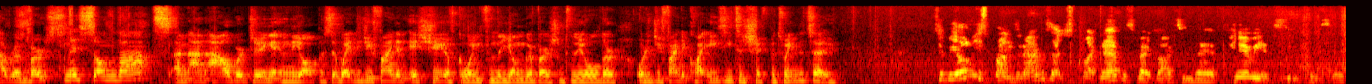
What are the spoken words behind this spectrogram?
a reverseness on that, and, and Albert doing it in the opposite way. Did you find an issue of going from the younger version to the older, or did you find it quite easy to shift between the two? To be honest, Brandon, I was actually quite nervous about writing the period sequences,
